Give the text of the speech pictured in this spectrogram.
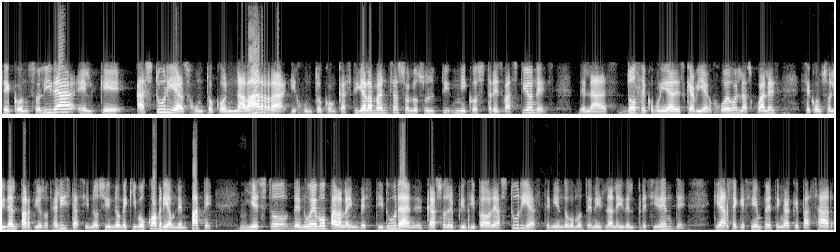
se consolida el que Asturias, junto con Navarra y junto con Castilla-La Mancha, son los únicos tres bastiones de las doce comunidades que había en juego en las cuales se consolida el Partido Socialista. Si no, si no me equivoco, habría un empate. Mm. Y esto, de nuevo, para la investidura en el caso del Principado de Asturias, teniendo como tenéis la ley del presidente, que hace que siempre tenga que pasar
